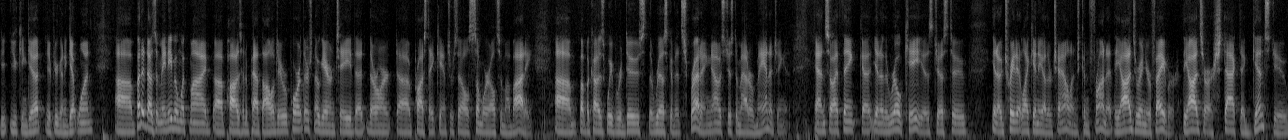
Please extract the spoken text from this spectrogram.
you, you can get if you're going to get one. Uh, but it doesn't mean, even with my uh, positive pathology report, there's no guarantee that there aren't uh, prostate cancer cells somewhere else in my body. Um, but because we've reduced the risk of it spreading, now it's just a matter of managing it. And so I think, uh, you know, the real key is just to, you know, treat it like any other challenge, confront it. The odds are in your favor. The odds are stacked against you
